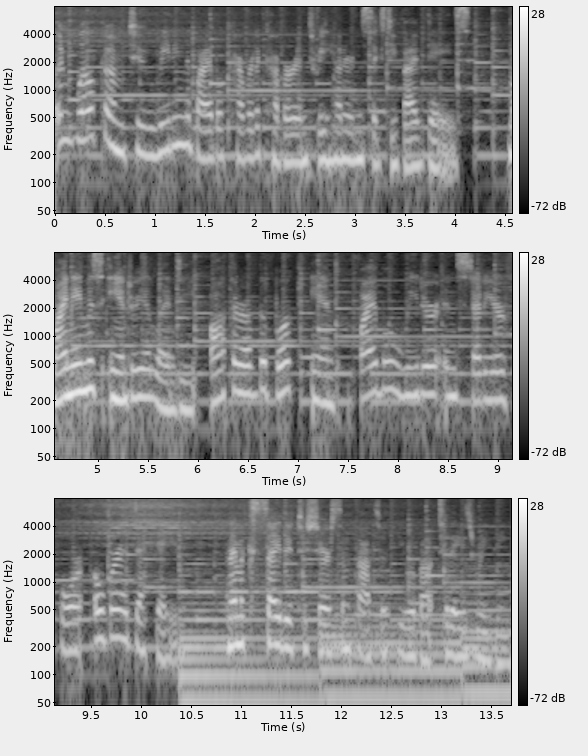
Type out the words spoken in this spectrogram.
and welcome to Reading the Bible Cover to Cover in 365 Days. My name is Andrea Lendy, author of the book and Bible reader and studier for over a decade, and I'm excited to share some thoughts with you about today's reading.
